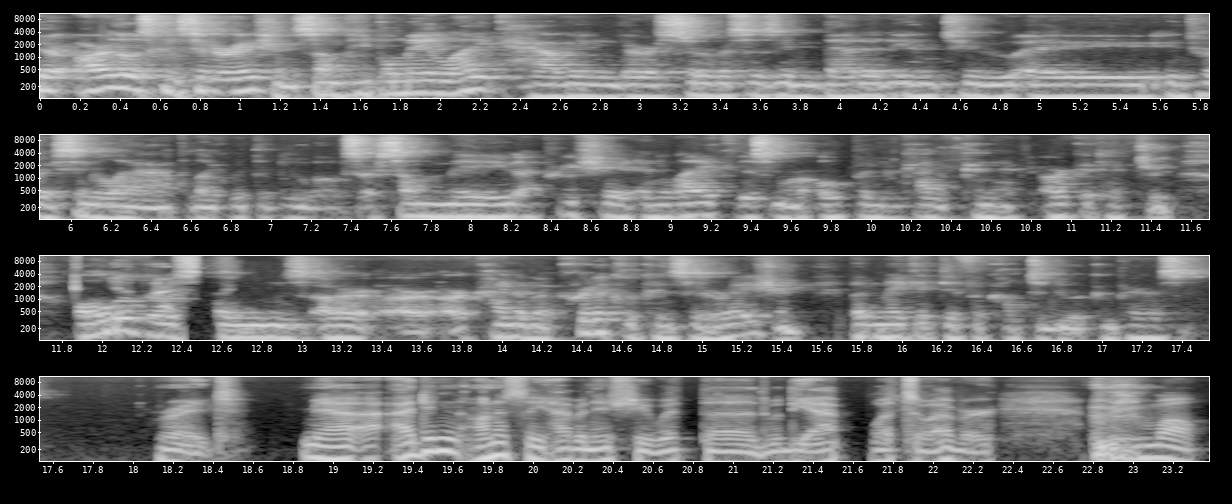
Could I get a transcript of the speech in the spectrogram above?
there are those considerations. Some people may like having their services embedded into a into a single app, like with the Blue BlueOS, or some may appreciate and like this more open kind of connect architecture. All of those things are, are, are kind of a critical consideration, but make it difficult to do a comparison. Right. Yeah, I didn't honestly have an issue with the with the app whatsoever. well,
